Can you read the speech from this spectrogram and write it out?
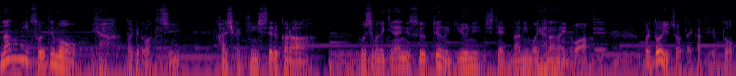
なのに、それでも、いや、だけど私、会社が禁止してるから、どうしてもできないんですっていうのを理由にして何もやらないのは、これどういう状態かというと、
